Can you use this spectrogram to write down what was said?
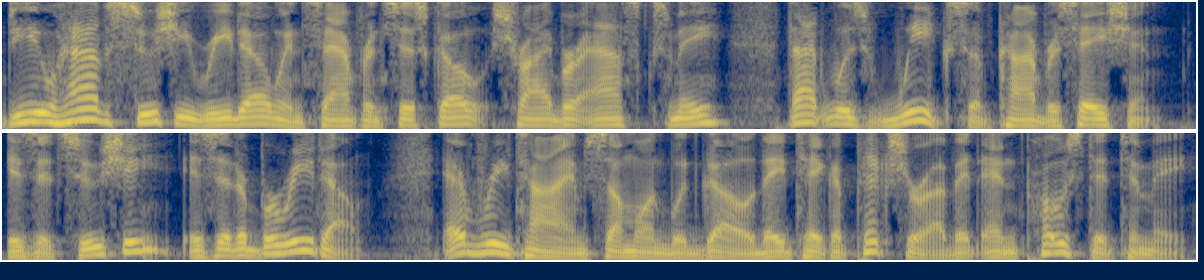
Do you have Sushirrito in San Francisco? Schreiber asks me. That was weeks of conversation. Is it sushi? Is it a burrito? Every time someone would go, they'd take a picture of it and post it to me.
